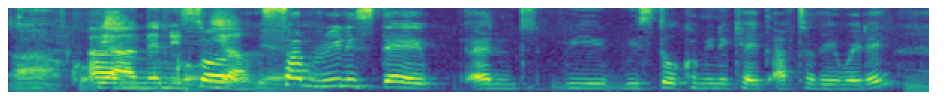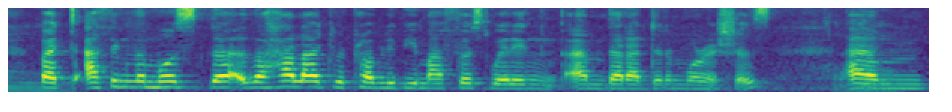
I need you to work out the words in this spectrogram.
ah, of course. Yeah, of then course. So yeah. some really stay, and we we still communicate after their wedding. Hmm. But I think the most the, the highlight would probably be my first wedding um, that I did in Mauritius. Um,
